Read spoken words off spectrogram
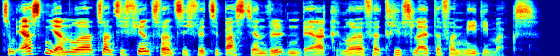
Zum 1. Januar 2024 wird Sebastian Wildenberg neuer Vertriebsleiter von Medimax.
